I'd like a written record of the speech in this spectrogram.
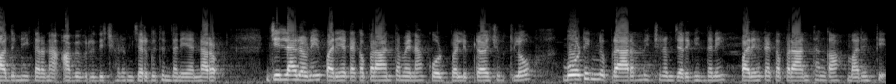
ఆధునీకరణ అభివృద్ధి చేయడం జరుగుతుందని అన్నారు. జిల్లాలోని పర్యాటక ప్రాంతమైన కోట్పల్లి ప్రాజెక్టులో బోటింగ్ను ప్రారంభించడం జరిగిందని పర్యాటక ప్రాంతంగా మరింత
